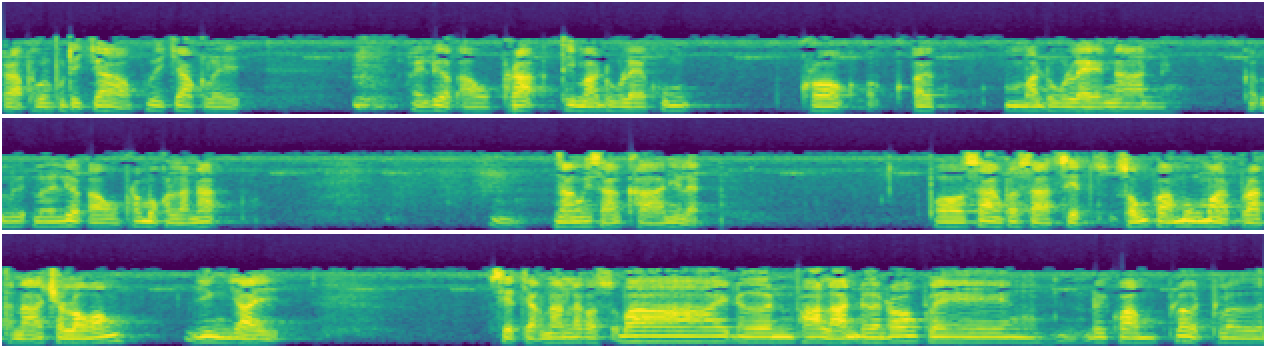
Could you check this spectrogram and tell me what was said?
กราบทูลพระพุทธเจ้าพระพุทธเจ้าก็เลยให้เลือกเอาพระที่มาดูแลคุ้มครองมาดูแลงาน ก็เลยเลือกเอาพระโมคคัลลานะนางวิสาขานี่แหละ พอสร้างปราสาทเสร็จสงความมุ่งมา่ปรารถนาฉลอง ยิ่งใหญ่ เสร็จจากนั้นแล้วก็สบายเดินพาหลานเดินร้องเพลง ด้วยความเพลิดเพลิน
